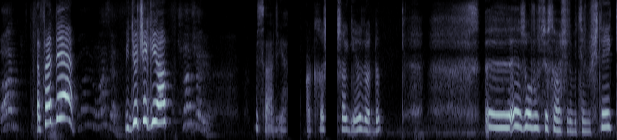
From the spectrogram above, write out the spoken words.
Lan! Efendim lan video çekiyorum. Bir saniye. Arkadaşlar geri döndüm. Ee, en son Rusya Savaşı'nı bitirmiştik.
